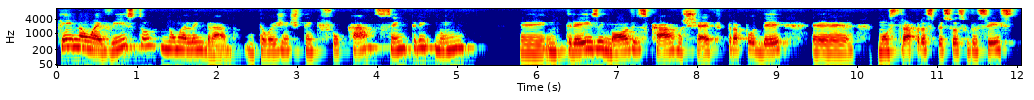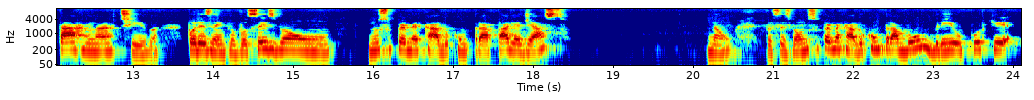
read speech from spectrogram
quem não é visto não é lembrado. Então, a gente tem que focar sempre num, é, em três imóveis, carro, chefe, para poder é, mostrar para as pessoas que você está na ativa. Por exemplo, vocês vão no supermercado comprar palha de aço? Não. Vocês vão no supermercado comprar bombril, porque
